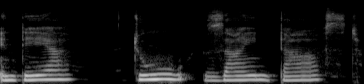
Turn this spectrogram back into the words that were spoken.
in der du sein darfst,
